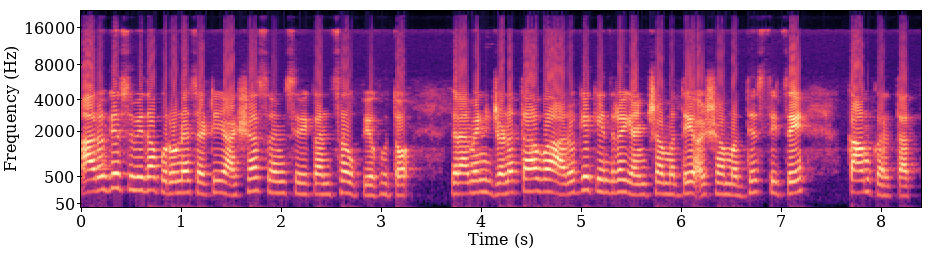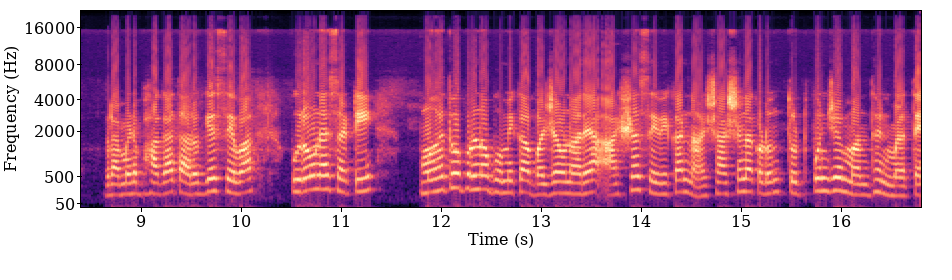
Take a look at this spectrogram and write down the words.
आरोग्य सुविधा पुरवण्यासाठी आशा स्वयंसेविकांचा उपयोग होतो. ग्रामीण जनता व आरोग्य केंद्र यांच्यामध्ये अशा मध्यस्थीचे काम करतात. ग्रामीण भागात आरोग्य सेवा पुरवण्यासाठी महत्त्वपूर्ण भूमिका बजावणाऱ्या आशा सेविकांना शासनाकडून तुटपुंजे मानधन मिळते.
